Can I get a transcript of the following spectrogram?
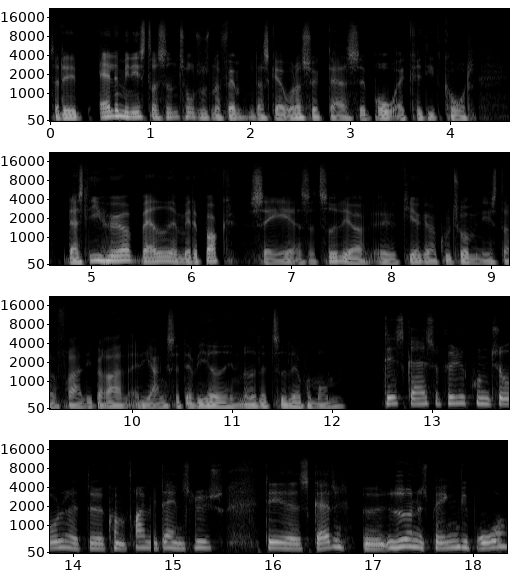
Så det er alle ministre siden 2015, der skal have undersøgt deres øh, brug af kreditkort. Lad os lige høre, hvad øh, Mette Bock sagde, altså tidligere øh, kirke- og kulturminister fra Liberal Alliance, da vi havde hende med lidt tidligere på morgenen. Det skal jeg selvfølgelig kunne tåle at øh, komme frem i dagens lys. Det er skatte, øh, ydernes penge, vi bruger,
